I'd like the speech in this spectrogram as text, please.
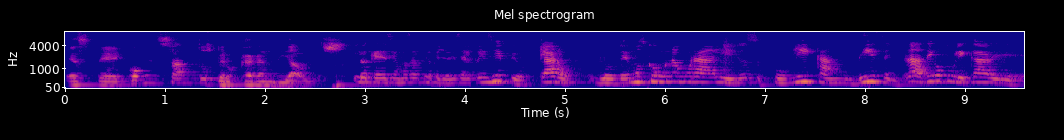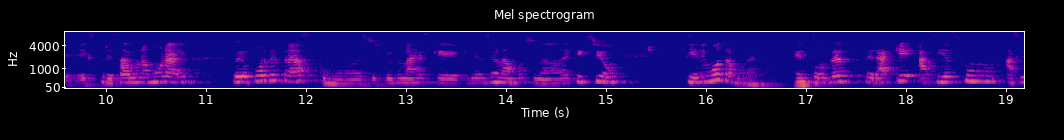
este, comen santos pero cagan diablos. Lo que decíamos, lo que yo decía al principio, claro, los vemos con una moral y ellos publican, dicen, ¿verdad? Digo publicar, eh, expresar una moral, pero por detrás, como estos personajes que, que mencionamos, nada de ficción, tienen otra moral. Entonces, ¿será que así es como, así,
